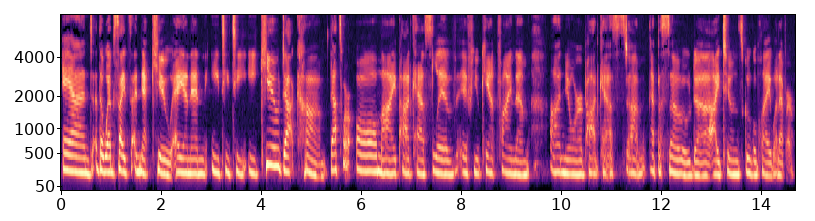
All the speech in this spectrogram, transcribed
And the website's AnnetteQ, A N N E T T E Q dot com. That's where all my podcasts live if you can't find them on your podcast um, episode, uh, iTunes, Google Play, whatever.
